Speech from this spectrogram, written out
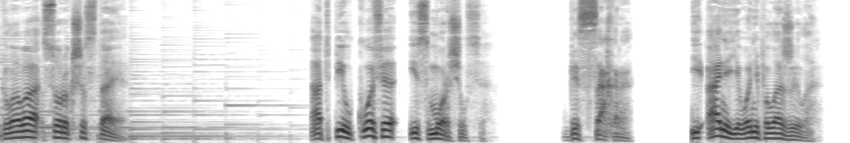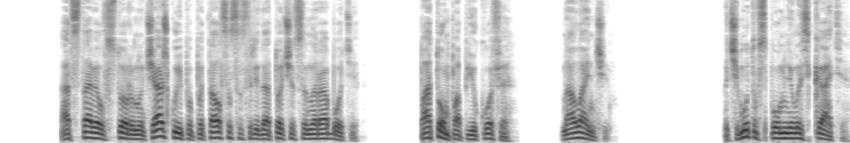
Глава 46. Отпил кофе и сморщился. Без сахара. И Аня его не положила. Отставил в сторону чашку и попытался сосредоточиться на работе. Потом попью кофе. На ланче. Почему-то вспомнилась Катя.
